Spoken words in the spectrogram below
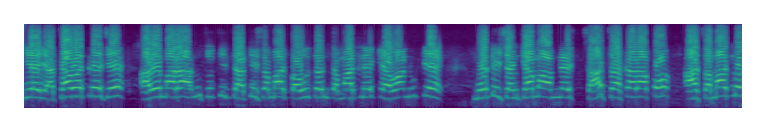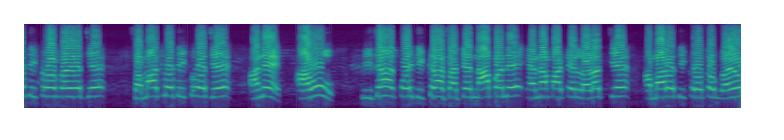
એ યથાવત રહે છે. હવે મારા અનુસૂચિત જાતિ સમાજ, બહુજન સમાજને કહેવાનું કે મોટી સંખ્યામાં અમને સાથ સહકાર આપો. આ સમાજનો દીકરો ગયો છે, સમાજનો દીકરો છે અને આવું બીજા કોઈ દીકરા સાથે ના બને, એના માટે લડત છે. અમારો દીકરો તો ગયો,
